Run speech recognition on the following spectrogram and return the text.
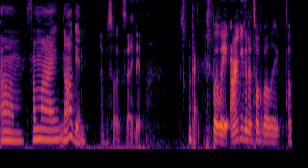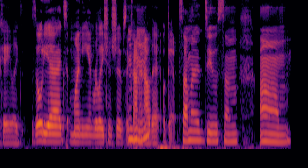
um from my noggin. I'm so excited. Okay. But wait, aren't you gonna talk about like okay, like zodiacs, money, and relationships, and kind of how that? Okay, So I'm gonna do some um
